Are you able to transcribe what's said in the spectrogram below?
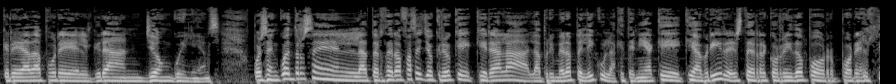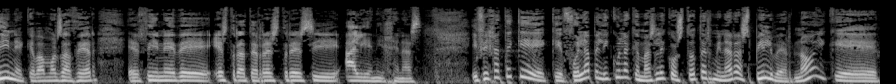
creada por el gran John Williams. Pues Encuentros en la tercera fase yo creo que, que era la, la primera película que tenía que, que abrir este recorrido por, por el cine que vamos a hacer, el cine de extraterrestres y alienígenas. Y fíjate que, que fue la película que más le costó terminar a Spielberg, ¿no? Y que,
